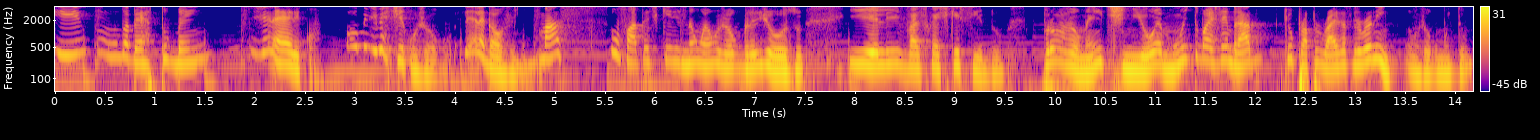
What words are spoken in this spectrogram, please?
e um mundo aberto bem genérico. Eu me diverti com o jogo, ele é legalzinho, mas o fato é de que ele não é um jogo grandioso e ele vai ficar esquecido. Provavelmente Nioh é muito mais lembrado que o próprio Rise of the Ronin. É um jogo muito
